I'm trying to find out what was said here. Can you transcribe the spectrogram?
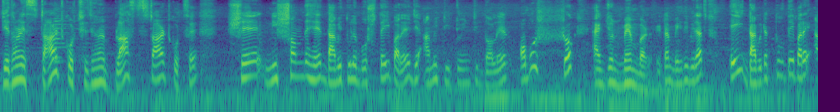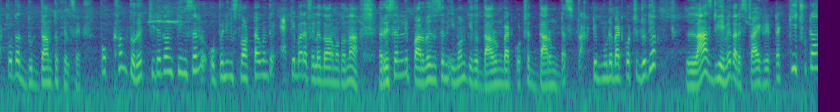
যে ধরনের স্টার্ট করছে যে ধরনের ব্লাস্ট স্টার্ট করছে সে নিঃসন্দেহে দাবি তুলে বসতেই পারে যে আমি টি টোয়েন্টি দলের অবশ্য একজন মেম্বার এটা মেহেদি মিরাজ এই দাবিটা তুলতেই পারে, এতটা দুর্দান্ত খেলছে। পক্ষান্তরে চিটাগাং কিংসের ওপেনিং স্লটটাও কিন্তু একেবারে ফেলে দেওয়ার মতো না। রিসেন্টলি পারভেজ হোসেন ইমন কিন্তু দারুণ ব্যাট করছে, দারুণ ডিস্ট্রাকটিভ মুডে ব্যাট করছে, যদিও লাস্ট গেমে তার স্ট্রাইক রেটটা কিছুটা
